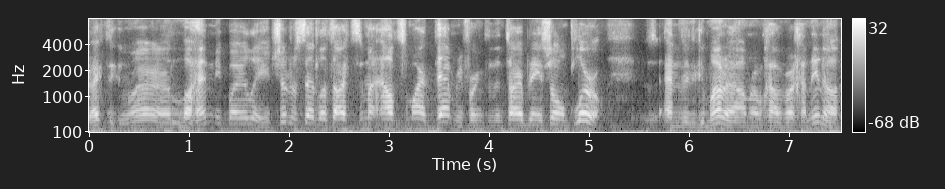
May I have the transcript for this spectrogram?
It should have said, "Let's outsmart them," referring to the entire Bnei Yisrael in plural. And the Gemara, Amram Chav Bar Chanina,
